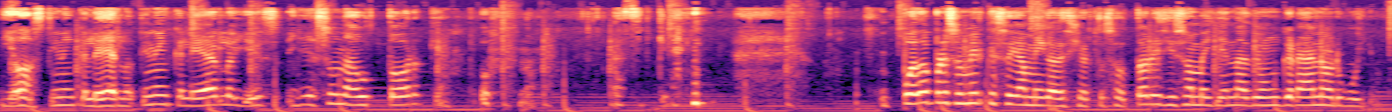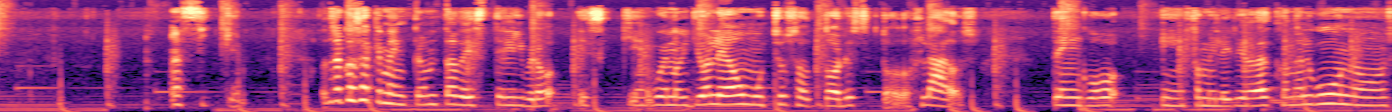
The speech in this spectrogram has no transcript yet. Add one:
Dios, tienen que leerlo, tienen que leerlo y es, y es un autor que, uff, no. Así que puedo presumir que soy amiga de ciertos autores y eso me llena de un gran orgullo. Así que, otra cosa que me encanta de este libro es que, bueno, yo leo muchos autores de todos lados. Tengo eh, familiaridad con algunos,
